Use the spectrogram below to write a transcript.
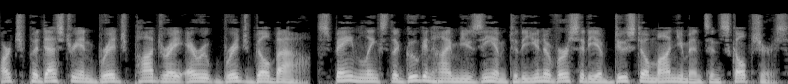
Arch Pedestrian Bridge Padre Arrupe Bridge Bilbao, Spain links the Guggenheim Museum to the University University of Deusto monuments and sculptures.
